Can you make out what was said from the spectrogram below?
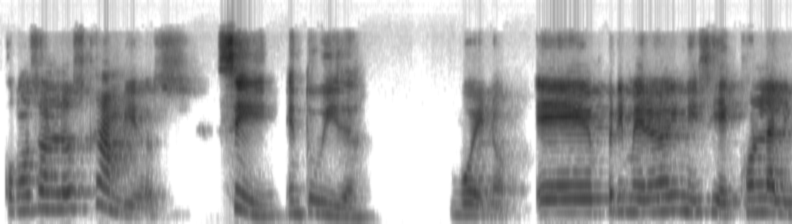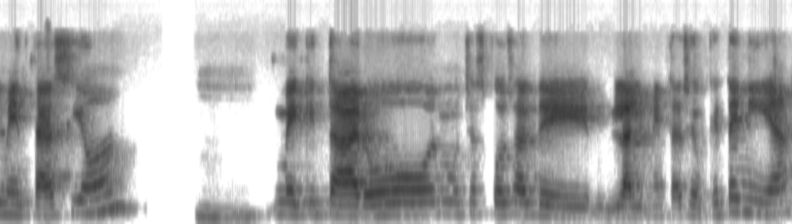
¿Cómo son los cambios? Sí, en tu vida. Bueno, eh, primero inicié con la alimentación. Mm. Me quitaron muchas cosas de la alimentación que tenía,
